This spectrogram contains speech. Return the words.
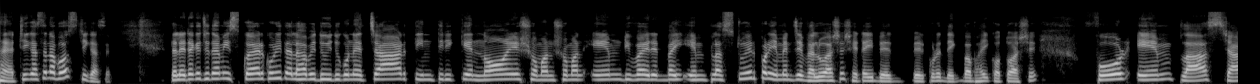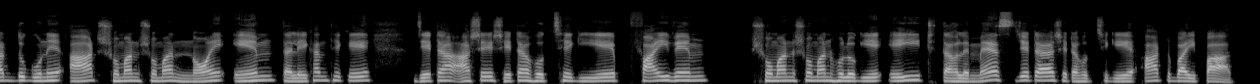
হ্যাঁ ঠিক আছে না বস ঠিক আছে। তাহলে এটাকে যদি আমি স্কোয়ার করি, তাহলে হবে দুই দুগুণে চার, তিন তিরিকে নয় সমান সমান M divided by M plus two এর পর এম এর যে ভ্যালু আসে সেটাই বের করে দেখবা ভাই কত আসে। ফোর এম প্লাস চার দুগুণে আট সমান সমান নয় এম তাহলে এখান থেকে যেটা আসে সেটা হচ্ছে গিয়ে ফাইভ এম সমান সমান হলো গিয়ে এইট তাহলে ম্যাস যেটা, সেটা হচ্ছে গিয়ে আট বাই পাঁচ,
